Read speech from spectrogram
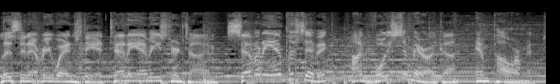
Listen every Wednesday at 10 a.m. Eastern Time, 7 a.m. Pacific on Voice America Empowerment.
